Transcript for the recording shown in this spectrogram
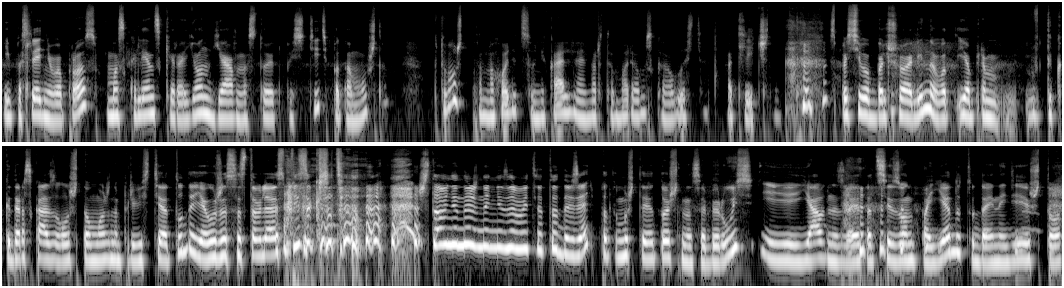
И последний вопрос. Москаленский район явно стоит посетить, потому что потому что там находится уникальное мертвое Омской области. Отлично. Спасибо большое, Алина. Вот я прям... Ты когда рассказывала, что можно привезти оттуда, я уже составляю список, что, мне нужно не забыть оттуда взять, потому что я точно соберусь и явно за этот сезон поеду туда и надеюсь, что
